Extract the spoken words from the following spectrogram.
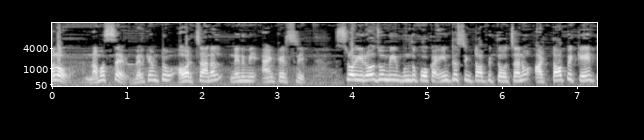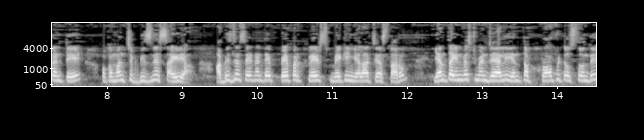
హలో నమస్తే. Welcome to our channel. నేను మీ యాంకర్ శ్రీ సో ఈరోజు మీ ముందుకు ఒక ఇంట్రెస్టింగ్ టాపిక్తో వచ్చాను. ఆ టాపిక్ ఏంటంటే ఒక మంచి బిజినెస్ ఐడియా ఆ బిజినెస్ ఏంటంటే పేపర్ ప్లేట్స్ మేకింగ్ ఎలా చేస్తారు? ఎంత ఇన్వెస్ట్మెంట్ చేయాలి? ఎంత ప్రాఫిట్ వస్తుంది?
